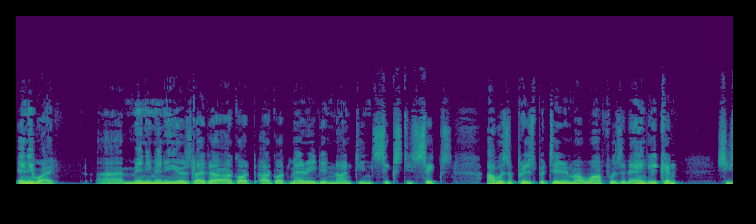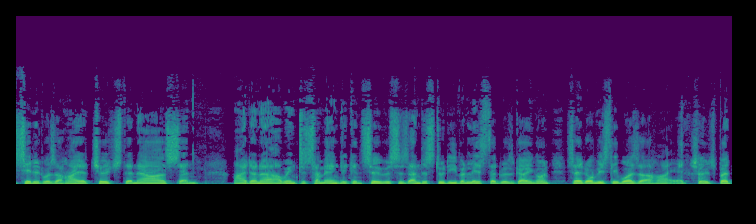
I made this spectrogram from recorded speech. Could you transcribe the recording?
Anyway, uh, many many years later, I got I got married in 1966. I was a Presbyterian. My wife was an Anglican. She said it was a higher church than ours, and I don't know, I went to some Anglican services, understood even less that was going on. So it obviously was a high at church, but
